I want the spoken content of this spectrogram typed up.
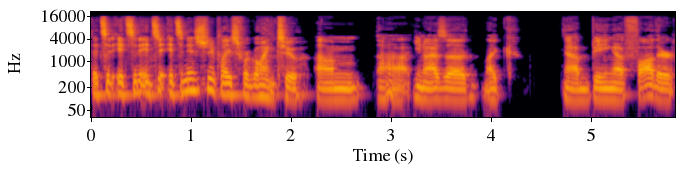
that's it's an it's it's an interesting place we're going to. Um, uh, you know, as a like uh, being a father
